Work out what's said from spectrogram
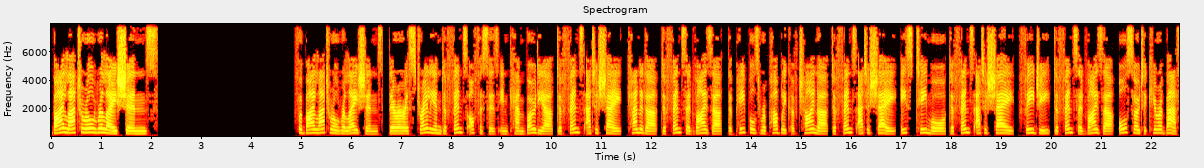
Bilateral relations for bilateral relations, there are Australian Defence Officers in Cambodia Defence Attaché, Canada Defence Advisor, the People's Republic of China Defence Attaché, East Timor Defence Attaché, Fiji Defence Advisor, also to Kiribati,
